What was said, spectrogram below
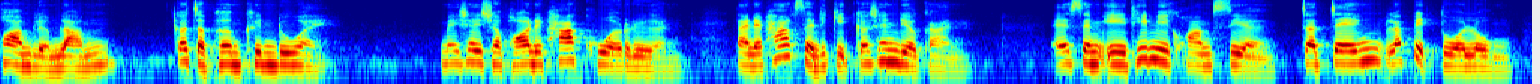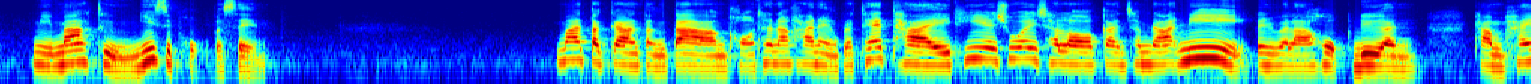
ความเหลื่อมล้ำก็จะเพิ่มขึ้นด้วย ไม่ใช่เฉพาะในภาคครัวเรือน แต่ในภาคเศรษฐกิจก็เช่นเดียวกัน SME ที่มีความเสี่ยงจะเจ๊งและปิดตัวลงมีมากถึง 26% มาตรการต่างๆ ของธนาคารแห่งประเทศไทย ที่จะช่วยชะลอการชำระหนี้เป็นเวลา 6 เดือนทำให้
